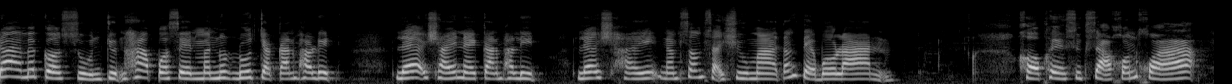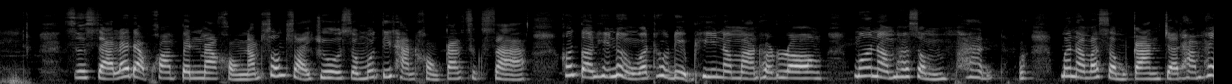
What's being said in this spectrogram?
ได้ไม่เกิน 0.5%มนุษย์รู้จักการผลิต และใช้ในการผลิต และใช้น้ำส้มสายชูมาตั้งแต่โบราณ ขอเพจศึกษาค้นคว้า ศึกษาระดับความเป็นมาของน้ำส้มสายชู สมมติฐานของการศึกษา ขั้นตอนที่ 1 วัตถุดิบที่นำมาทดลอง เมื่อนำผสมพันเมื่อนำผสมกันจะทำให้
